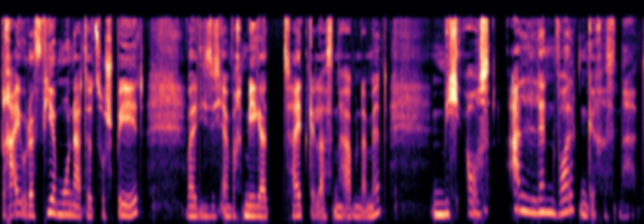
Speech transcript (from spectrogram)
drei oder vier Monate zu spät, weil die sich einfach mega Zeit gelassen haben damit, mich aus allen Wolken gerissen hat.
